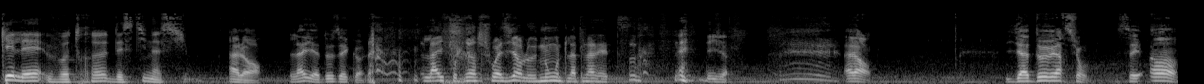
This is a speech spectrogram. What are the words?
Quelle est votre destination? Alors, là, il y a deux écoles. Là, il faut bien choisir le nom de la planète. Déjà. Alors, il y a deux versions. C'est un,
